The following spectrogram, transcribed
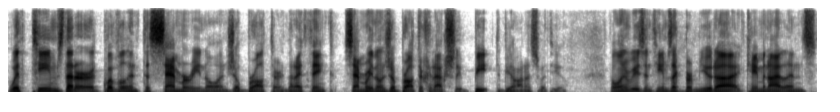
with teams that are equivalent to San Marino and Gibraltar that I think San Marino and Gibraltar could actually beat, to be honest with you. The only reason teams like Bermuda and Cayman Islands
